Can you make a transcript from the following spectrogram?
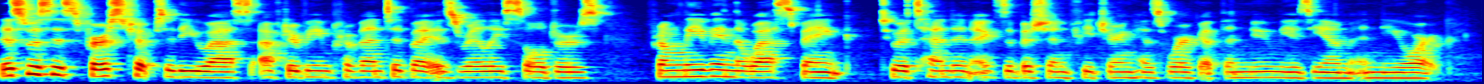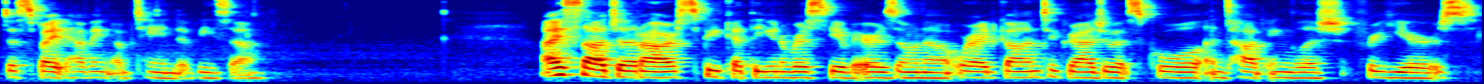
This was his first trip to the U.S. after being prevented by Israeli soldiers from leaving the West Bank to attend an exhibition featuring his work at the New Museum in New York, despite having obtained a visa. I saw Jarrar speak at the University of Arizona, where I'd gone to graduate school and taught English for years.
